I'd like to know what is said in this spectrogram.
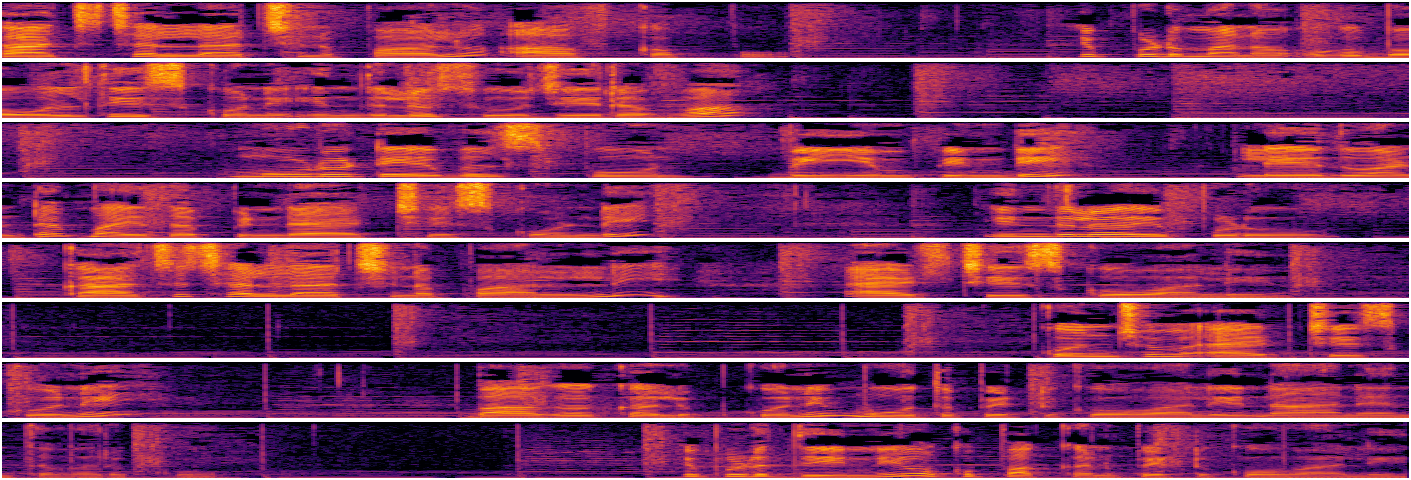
కాచి చల్లార్చిన పాలు హాఫ్ కప్పు. ఇప్పుడు మనం ఒక బౌల్ తీసుకొని ఇందులో సూజీ రవ్వ మూడు టేబుల్ స్పూన్ బియ్యం పిండి లేదు అంటే మైదా పిండి యాడ్ చేసుకోండి. ఇందులో ఇప్పుడు కాచి చల్లార్చిన పాలని యాడ్ చేసుకోవాలి. కొంచెం యాడ్ చేసుకొని బాగా కలుపుకొని మూత పెట్టుకోవాలి నానేంత వరకు. ఇప్పుడు దీన్ని ఒక పక్కన పెట్టుకోవాలి.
